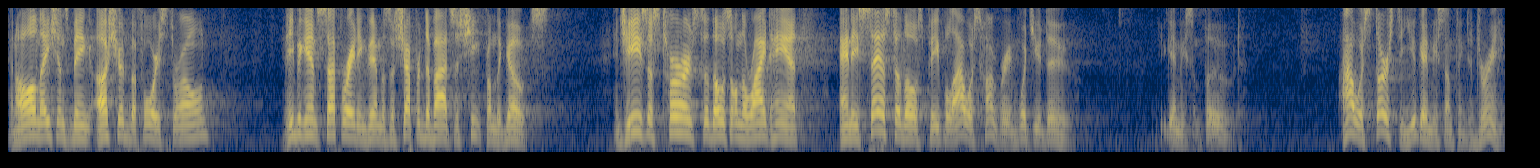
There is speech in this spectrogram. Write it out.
and all nations being ushered before his throne. And he begins separating them as a shepherd divides the sheep from the goats. And Jesus turns to those on the right hand and he says to those people, I was hungry, and what'd you do? You gave me some food. I was thirsty, you gave me something to drink.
